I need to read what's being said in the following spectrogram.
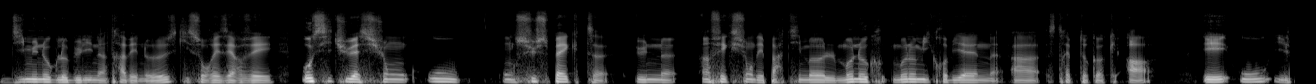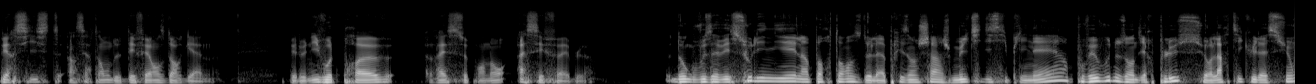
d'immunoglobulines intraveineuses qui sont réservées aux situations où on suspecte une infection des parties molles monomicrobiennes à streptocoque A et où il persiste un certain nombre de défaillances d'organes. Mais le niveau de preuve reste cependant assez faible. Donc vous avez souligné l'importance de la prise en charge multidisciplinaire. Pouvez-vous nous en dire plus sur l'articulation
